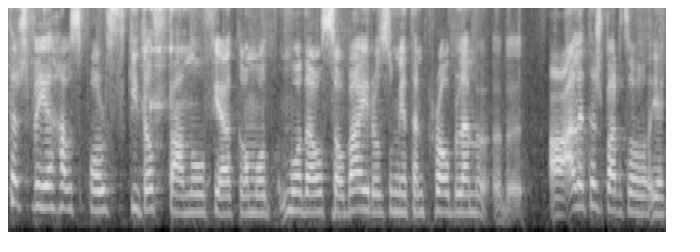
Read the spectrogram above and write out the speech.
też wyjechał z Polski do Stanów jako młod- młoda osoba i rozumie ten problem, a- ale też bardzo jak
